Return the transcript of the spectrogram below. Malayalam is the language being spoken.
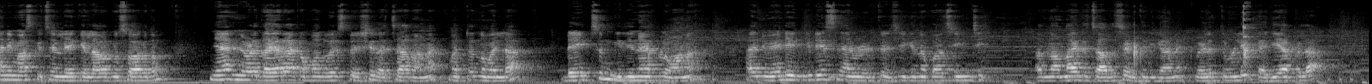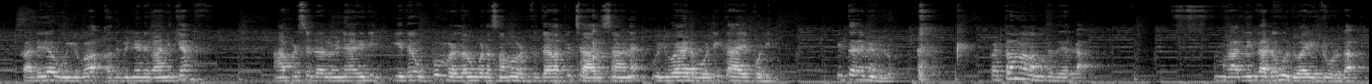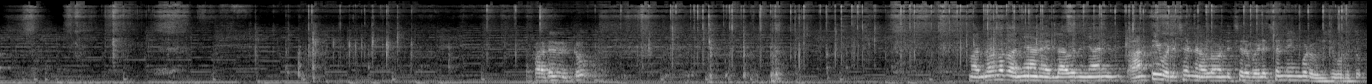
ആനിമാസ് കിച്ചണിലേക്ക് എല്ലാവർക്കും സ്വാഗതം. ഞാൻ ഇന്നിവിടെ തയ്യാറാക്കാൻ പോകുന്ന ഒരു സ്പെഷ്യൽ അച്ചാറാണ്. മറ്റൊന്നുമല്ല ഡേറ്റ്സും ഗ്രീൻ ആപ്പിളുമാണ്. അതിന് വേണ്ടി ഇൻഗ്രീഡിയൻസ് ഞാൻ ഇവിടെ എടുത്ത് വെച്ചിരിക്കുന്ന കുറച്ച് ഇഞ്ചി. അത് നന്നായിട്ട് ചതച്ചെടുത്തിരിക്കുകയാണ്. വെളുത്തുള്ളി കരിയാപ്പില കടുക ഉലുവ അത് പിന്നീട് കാണിക്കാം. ആപ്പിൾ സിഡർ വിനാഗിരി. ഇത് ഉപ്പും വെള്ളവും കൂടെ സമം എടുത്ത് തിളപ്പിച്ച് ചതച്ചാണ് ഉലുവയുടെ പൊടി കായപ്പൊടി. ഇത്രയുമേ ഉള്ളൂ. പെട്ടെന്ന് നമുക്ക് തീർക്കാം നമുക്ക് ആദ്യം കടുക് ഉലുവായിട്ട് കൊടുക്കാം. കടുക് ഇട്ടു നല്ലോണം തന്നെയാണ് എല്ലാവരും. ഞാൻ ആട്ടിയ വെളിച്ചെണ്ണ ഉള്ളതുകൊണ്ട് ഇച്ചിരി വെളിച്ചെണ്ണയും കൂടെ ഒഴിച്ചു കൊടുത്തു.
